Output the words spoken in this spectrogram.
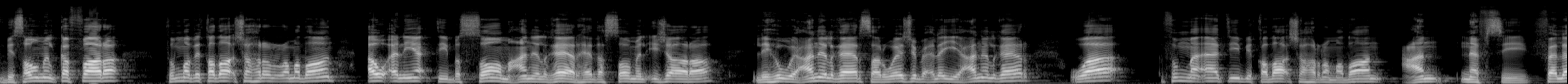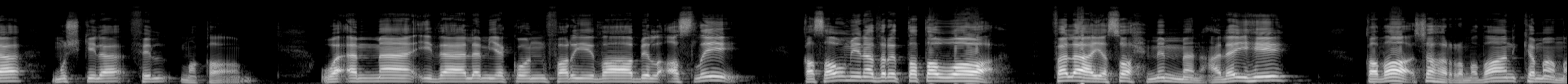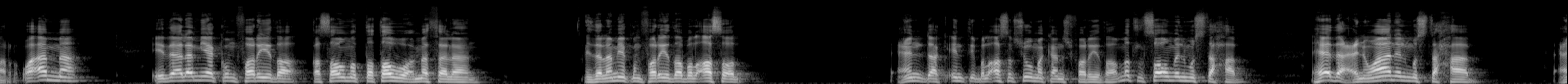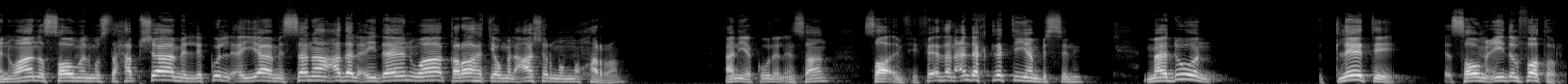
بصوم الكفارة ثم بقضاء شهر رمضان أو أن يأتي بالصوم عن الغير هذا الصوم الإجارة اللي هو عن الغير صار واجب علي عن الغير و ثم آتي بقضاء شهر رمضان عن نفسي. فلا مشكلة في المقام. وأما إذا لم يكن فريضه بالأصل كصوم نذر التطوع فلا يصح ممن عليه قضاء شهر رمضان كما مر. وأما إذا لم يكن فريضه كصوم التطوع مثلا إذا لم يكن فريضة بالأصل عندك أنت بالأصل شو ما كانش فريضة؟ مثل صوم المستحب. هذا عنوان المستحب. عنوان الصوم المستحب شامل لكل أيام السنة عدا العيدين وكراهة يوم العاشر من محرم. أن يكون الإنسان صائم فيه. فإذا عندك ثلاثة أيام بالسنة. ما دون ثلاثة صوم عيد الفطر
